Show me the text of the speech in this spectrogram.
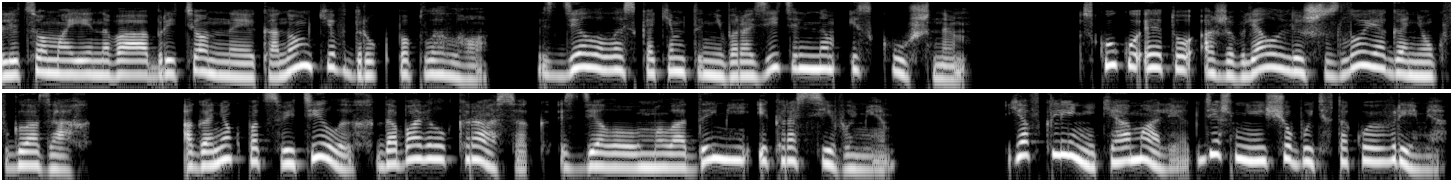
Лицо моей новообретенной экономки вдруг поплыло, сделалось каким-то невыразительным и скучным. Скуку эту оживлял лишь злой огонек в глазах. Огонек подсветил их, добавил красок, сделал молодыми и красивыми. «Я в клинике, Амалия, где ж мне еще быть в такое время?»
